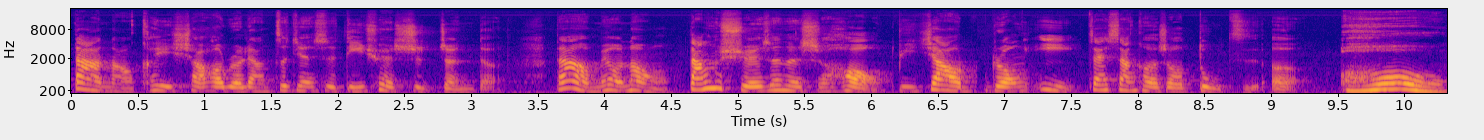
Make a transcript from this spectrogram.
大脑可以消耗热量这件事的确是真的。大家有没有那种当学生的时候比较容易在上课的时候肚子饿哦？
